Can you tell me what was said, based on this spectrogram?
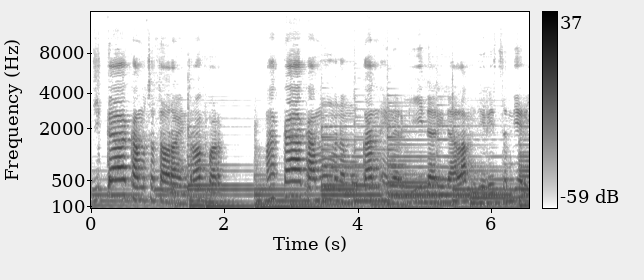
Jika kamu seseorang introvert, maka kamu menemukan energi dari dalam diri sendiri.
